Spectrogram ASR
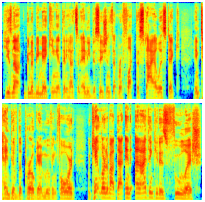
he's not going to be making Anthony Hudson any decisions that reflect the stylistic intent of the program moving forward. We can't learn about that. And, and I think it is foolish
